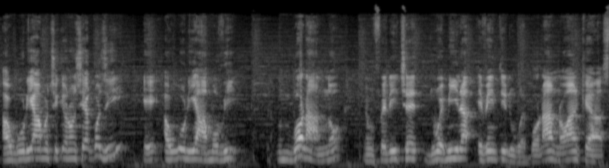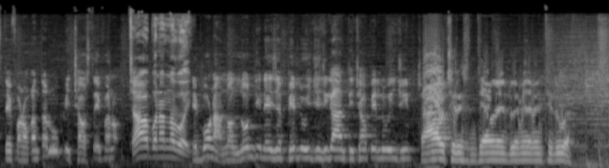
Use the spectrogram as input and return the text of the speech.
Auguriamoci che non sia così e auguriamovi un buon anno e un felice 2022. Buon anno anche a Stefano Cantalupi. Ciao Stefano. Ciao, buon anno a voi. E buon anno al londinese Pierluigi Giganti. Ciao Pierluigi. Ciao, ci risentiamo nel 2022.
